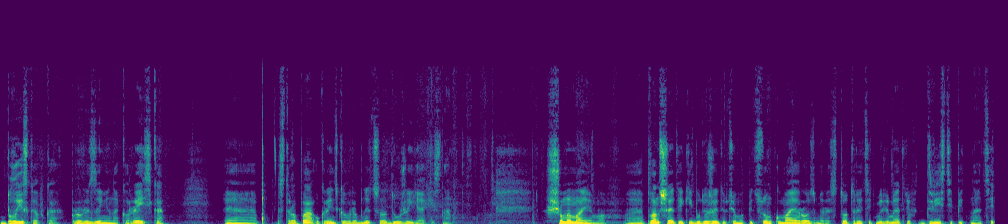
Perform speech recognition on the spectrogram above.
блискавка прорезинена корейська, е, стропа українського виробництва дуже якісна. Що ми маємо? Е, Планшет, який буде жити в цьому підсумку, має розміри 130 мм, 215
